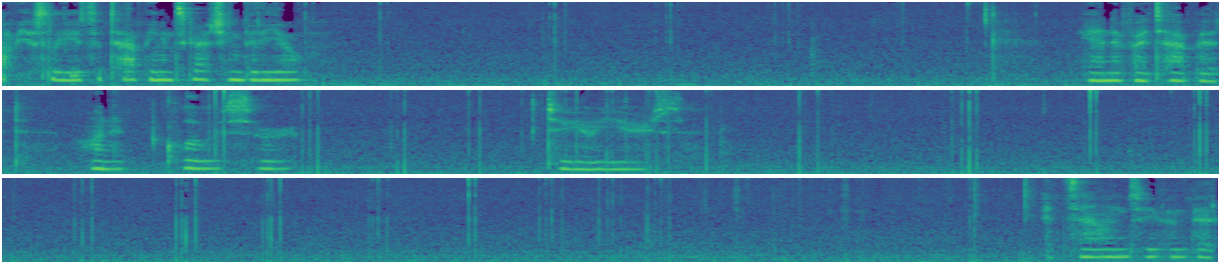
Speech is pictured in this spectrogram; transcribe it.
Obviously, it's a tapping and scratching video. And if I tap it on it closer to your ears, it sounds even better.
